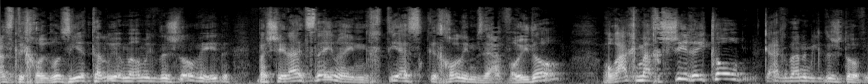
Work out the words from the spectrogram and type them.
אז לכאורה זה יהיה תלוי, אומר מקדש דוד, בשאלה אצלנו, אם חטיאס ככל אם זה אבוידו, או רק מכשירי קורבן, כך דנו מקדש דוד.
